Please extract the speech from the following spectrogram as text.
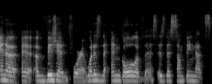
And a, a, a vision for it. What is the end goal of this? Is this something that's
